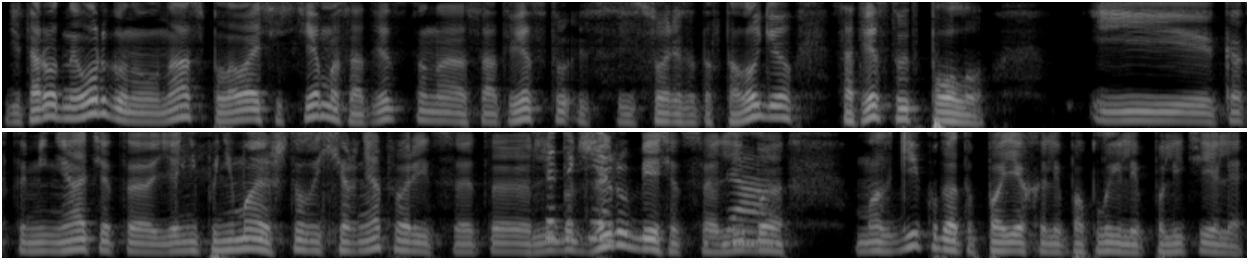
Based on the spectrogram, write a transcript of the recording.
Детородные органы у нас, половая система, соответственно, соответствует, сори за тавтологию, соответствует полу. И как-то менять это, я не понимаю, что за херня творится. Это либо жиру бесится, да. либо мозги куда-то поехали, поплыли, полетели,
